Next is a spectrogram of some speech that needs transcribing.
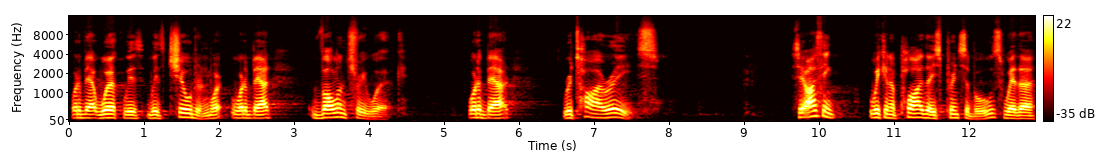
What about work with, with children? What, what about voluntary work? What about retirees? See, I think we can apply these principles whether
